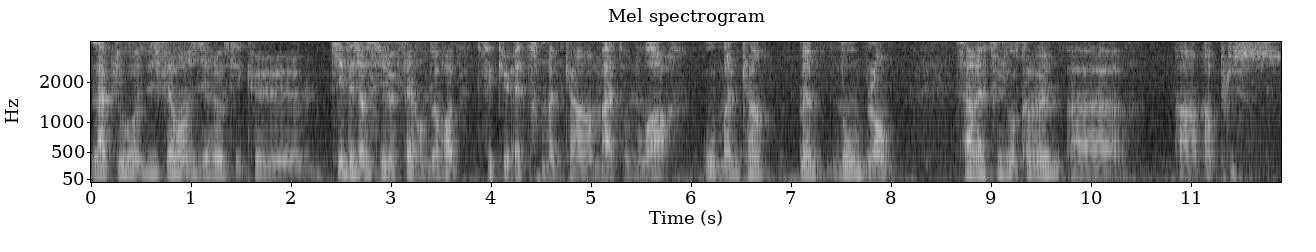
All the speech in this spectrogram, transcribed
la plus grosse différence, je dirais aussi que, qui est déjà aussi le fait en Europe, c'est que être mannequin mat ou noir, ou mannequin même non blanc, ça reste toujours quand même euh, un, un plus.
